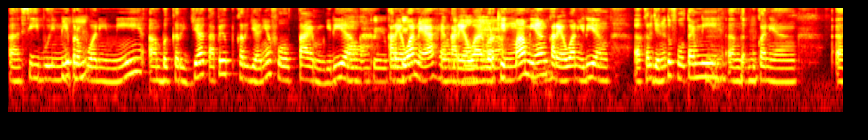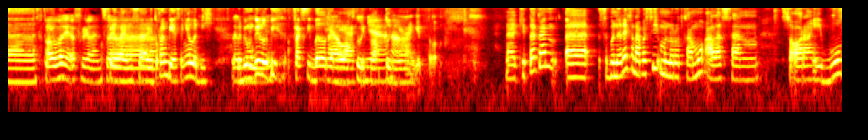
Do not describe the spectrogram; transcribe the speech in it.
eh, si ibu ini perempuan ini eh, bekerja tapi pekerjaannya full time. Jadi yang Oh, oke. karyawan Working- ya, yang working karyawan mom ya. working mom yang karyawan. Jadi yang eh, kerjanya tuh full time nih, Eh, nggak bukan yang eh, Kalau ya freelancer. freelancer itu kan biasanya lebih lebih, Lebih- mungkin lebih fleksibel kan Ya, ya, waktunya, gitu, waktunya ha. gitu. Nah kita kan eh, sebenarnya kenapa sih menurut kamu alasan seorang ibu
